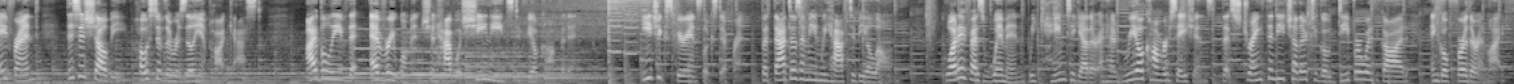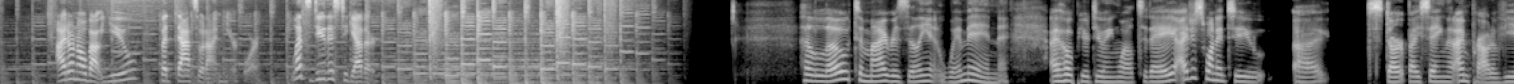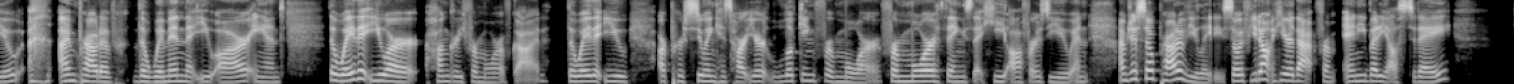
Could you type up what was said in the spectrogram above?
Hey, friend, this is Shelby, host of the Resilient Podcast. I believe that every woman should have what she needs to feel confident. Each experience looks different, but that doesn't mean we have to be alone. What if, as women, we came together and had real conversations that strengthened each other to go deeper with God and go further in life? I don't know about you, but that's what I'm here for. Let's do this together. Hello to my resilient women. I hope you're doing well today. I just wanted to uh, start by saying that I'm proud of you. I'm proud of the women that you are and the way that you are hungry for more of God, the way that you are pursuing his heart. You're looking for more, for more things that he offers you. And I'm just so proud of you, ladies. So if you don't hear that from anybody else today,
